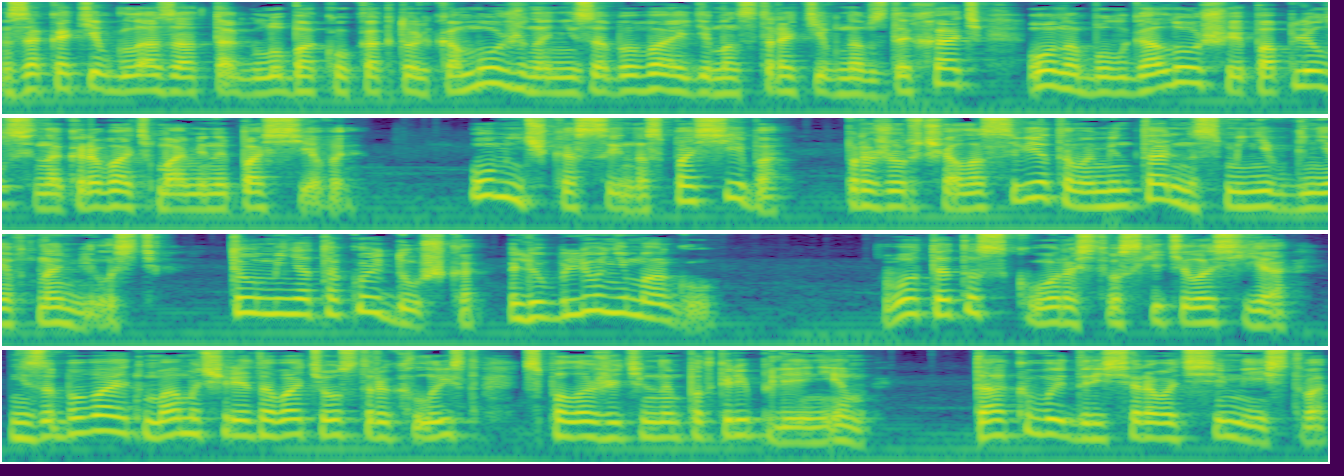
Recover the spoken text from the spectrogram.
Закатив глаза так глубоко, как только можно, не забывая демонстративно вздыхать, он обул галоши и поплелся накрывать мамины посевы. «Умничка, сына, спасибо», – прожурчала Света, моментально сменив гнев на милость. «Ты у меня такой душка, люблю не могу». «Вот это скорость!» – восхитилась я. «Не забывает мама чередовать острый хлыст с положительным подкреплением – так выдрессировать семейство.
